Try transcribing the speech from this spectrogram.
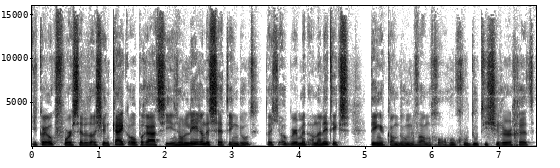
je kan je ook voorstellen dat als je een kijkoperatie in zo'n lerende setting doet, dat je ook weer met analytics dingen kan doen van goh, hoe goed doet die chirurg het?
